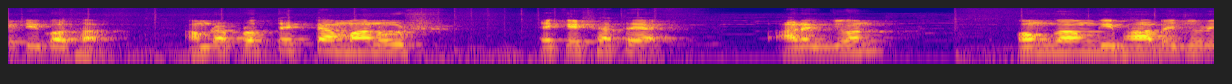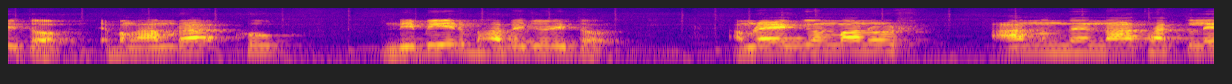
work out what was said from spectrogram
একটি কথা। আমরা প্রত্যেকটা মানুষ একের সাথে আরেকজন অঙ্গাঙ্গিভাবে জড়িত এবং আমরা খুব নিবিড়ভাবে জড়িত। আমরা একজন মানুষ, আনন্দে না থাকলে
